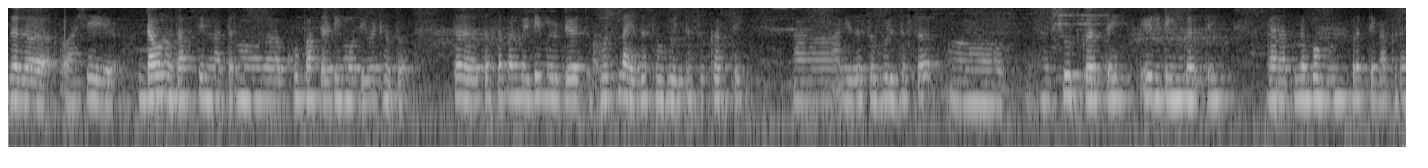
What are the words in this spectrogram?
जर असे डाऊन होत असतील ना तर मग खूप असं डिमोटिवेट होतं. तर तसं पण मी डिमोटिवेट होत नाही. जसं होईल तसं करते. आणि जसं होईल तसं शूट करते एडिटिंग करते घरातलं बघून प्रत्येकाकडं.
